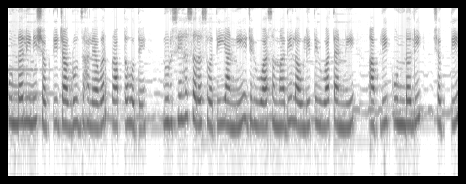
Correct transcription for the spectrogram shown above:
कुंडलिनी शक्ती जागृत झाल्यावर प्राप्त होते. नृसिंह सरस्वती यांनी जेव्हा समाधी लावली तेव्हा त्यांनी आपली कुंडली शक्ती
